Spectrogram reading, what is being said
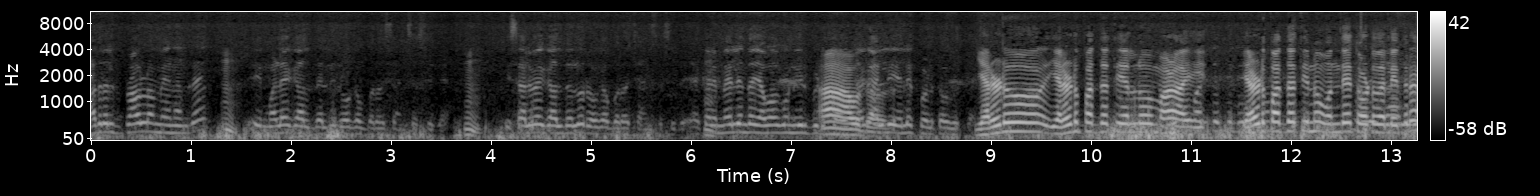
ಅದ್ರಲ್ಲಿ ಪ್ರಾಬ್ಲಮ್ ಏನಂದ್ರೆ ಈ ಮಳೆಗಾಲದಲ್ಲಿ ರೋಗ ಬರೋ ಚಾನ್ಸಸ್ ಇದೆ. ಈ ಸಲವೆಗಾಲದಲ್ಲೂ ರೋಗ ಬರೋ ಚಾನ್ಸಸ್ ಇದೆ. ಯಾಕಂದ್ರೆ ಮೇಲಿಂದ ಯಾವಾಗೂ ನೀರು ಬಿಟ್ಟು ಅಲ್ಲಿ ಎಲೆ ಕೊಳ್ತೋಗುತ್ತೆ ಎರಡು ಎರಡು ಪದ್ಧತಿಯಲ್ಲೂ ಎರಡು ಪದ್ಧತಿನೂ ಒಂದೇ ತೋಟದಲ್ಲಿದ್ರೆ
